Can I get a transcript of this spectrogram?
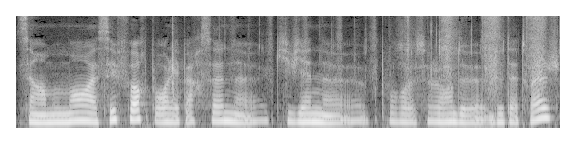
C'est un moment assez fort pour les personnes qui viennent pour ce genre de, de tatouage.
